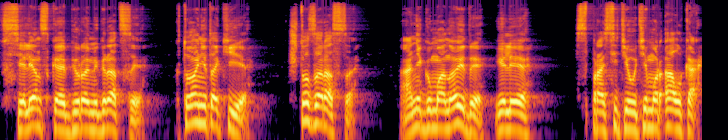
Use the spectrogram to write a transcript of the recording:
«Вселенское бюро миграции. Кто они такие? Что за раса? Они гуманоиды или...» Спросите у Тимур Алка.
